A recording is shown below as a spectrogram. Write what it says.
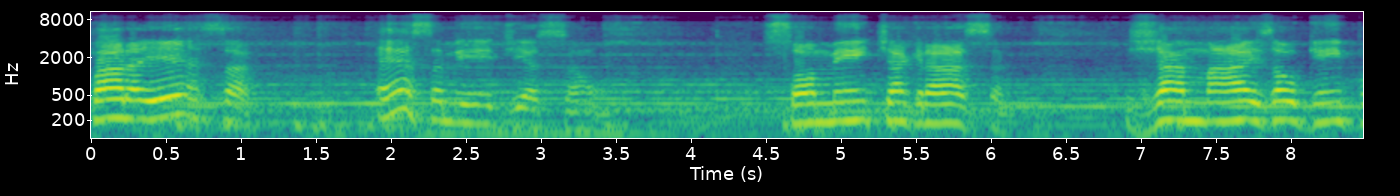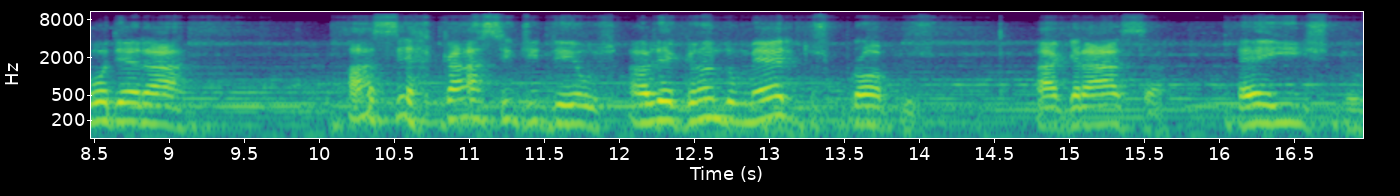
para essa essa mediação. Somente a graça. Jamais alguém poderá acercar-se de Deus alegando méritos próprios. A graça é isto.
